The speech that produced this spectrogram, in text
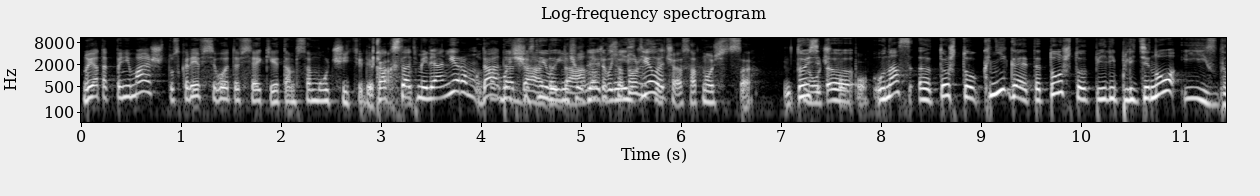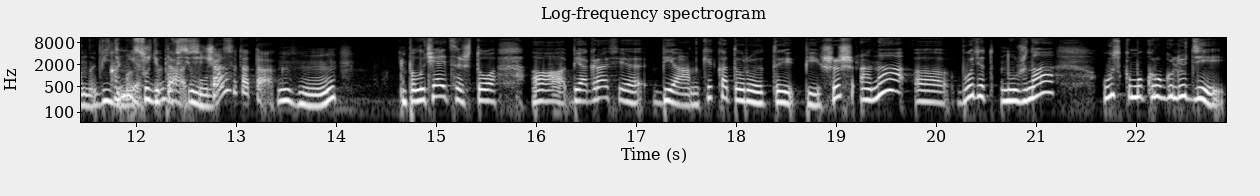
Но я так понимаю, что, скорее всего, это всякие там самоучители. Как стать миллионером, да, как да, быть счастливой, да, ничего да. для этого не сделать. сейчас относится То есть э, у нас э, то, что книга, это то, что переплетено и издано, видимо, Конечно, судя по да, всему. Сейчас да? это так. Угу. Получается, что э, биография Бианки, которую ты пишешь, она э, будет нужна узкому кругу людей.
